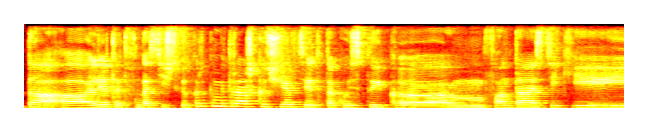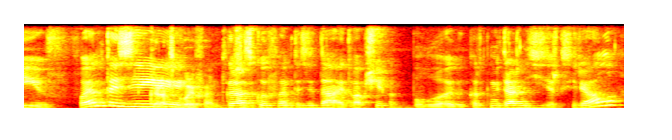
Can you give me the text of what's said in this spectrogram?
Да, а «Лето» – это фантастическая короткометражка, «Черти» – это такой стык эм, фантастики и фэнтези. Городской фэнтези. Городской фэнтези, да. Это вообще как был э, короткометражный тизер к сериалу.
